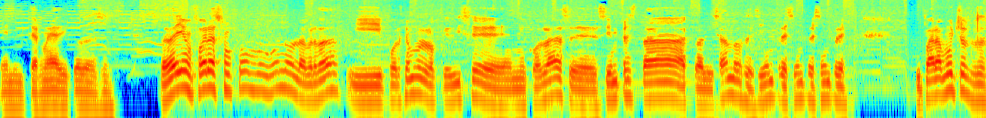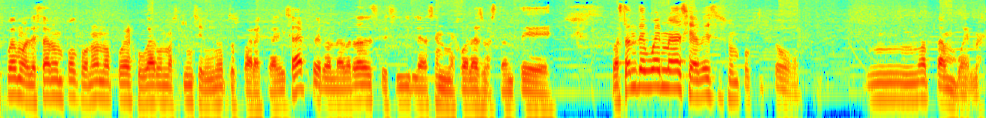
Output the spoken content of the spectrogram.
En internet y cosas así. Pero ahí en fuera es un juego muy bueno, la verdad. Y por ejemplo, lo que dice Nicolás, eh, siempre está actualizándose, siempre, siempre, siempre. Y para muchos pues, les puede molestar un poco, ¿no? No poder jugar unos 15 minutos para actualizar, pero la verdad es que sí le hacen mejoras bastante, bastante buenas y a veces un poquito mm, no tan buenas.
